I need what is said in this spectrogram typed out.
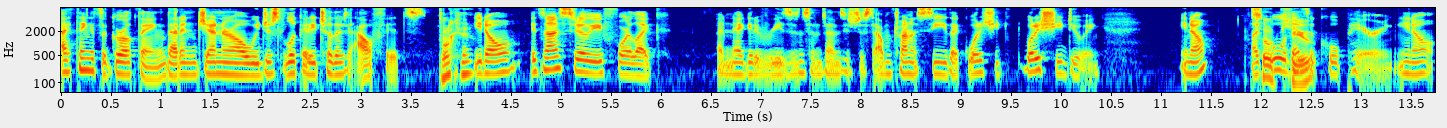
I think it's a girl thing that in general we just look at each other's outfits. Okay. You know, it's not necessarily for like a negative reason. Sometimes it's just I'm trying to see like what is she what is she doing? You know, like So oh that's a cool pairing. You know,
